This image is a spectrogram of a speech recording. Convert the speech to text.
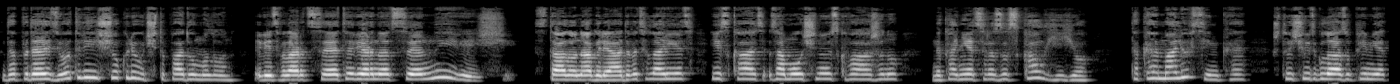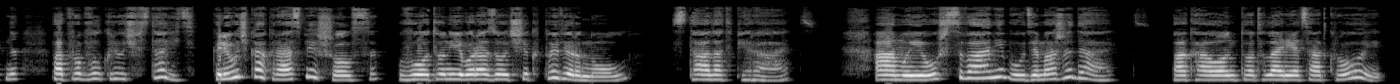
«Да подойдет ли еще ключ-то?» — подумал он, «ведь в ларце это верно ценные вещи». Стал он оглядывать ларец, искать замочную скважину, наконец разыскал ее, такая малюсенькая, что чуть глазу приметно, попробовал ключ вставить. Ключ как раз пришелся. Вот он его разочек повернул, стал отпирать, а мы уж с вами будем ожидать, пока он тот ларец откроет,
